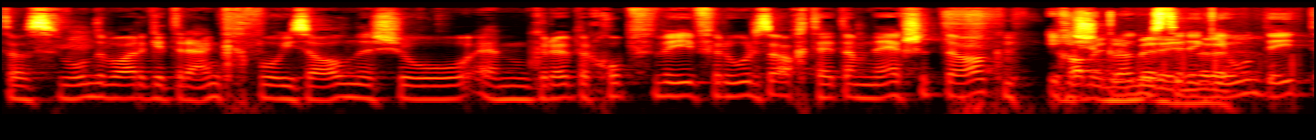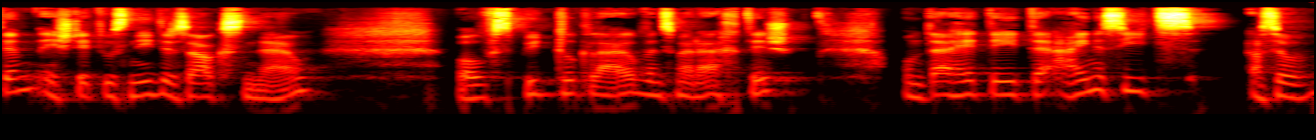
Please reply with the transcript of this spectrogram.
Das wunderbare Getränk, das uns allen schon ähm, gröber Kopfweh verursacht hat am nächsten Tag. ist gerade aus der Region dort, ist dort aus Niedersachsen auch. Wolfsbüttel, glaube ich, wenn es mir recht ist. Und der hat dort einerseits also,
